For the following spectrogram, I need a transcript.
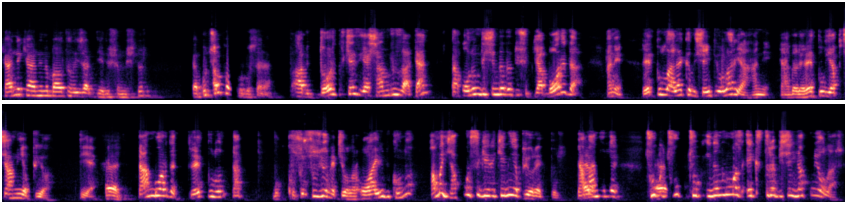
kendi kendini baltalayacak diye düşünmüştür. Ya bu çok oldu bu sene. Abi dört kez yaşandı zaten. Ya onun dışında da düşük. Ya bu arada hani Red Bull'la alakalı şey diyorlar ya hani yani böyle Red Bull yapacağını yapıyor diye. Evet. Ben bu arada Red Bull'un ya bu kusursuz yönetiyorlar. O ayrı bir konu ama yapması gerekeni yapıyor Red Bull. Ya Evet. ben öyle çok Evet. çok çok inanılmaz ekstra bir şey yapmıyorlar.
